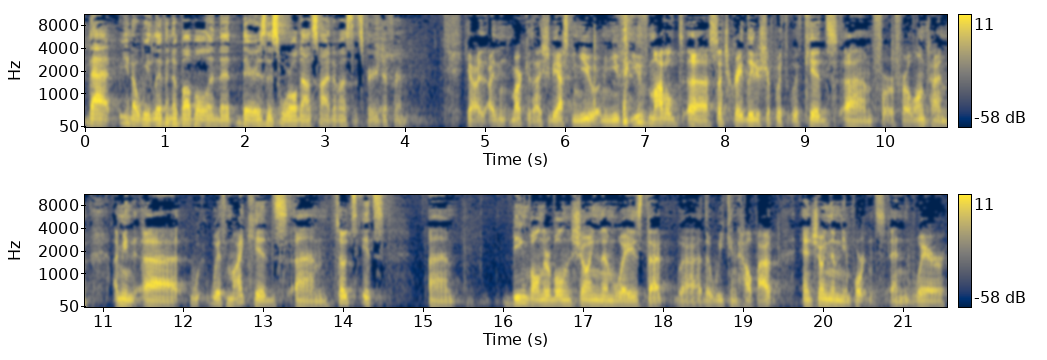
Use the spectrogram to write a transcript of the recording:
that you know we live in a bubble and that there is this world outside of us that's very different. Yeah, I think Marcus, I should be asking you. I mean, you've you've modeled uh, such great leadership with with kids um, for for a long time. I mean, uh, w- with my kids, um, so it's it's um, being vulnerable and showing them ways that uh, that we can help out, and showing them the importance and where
